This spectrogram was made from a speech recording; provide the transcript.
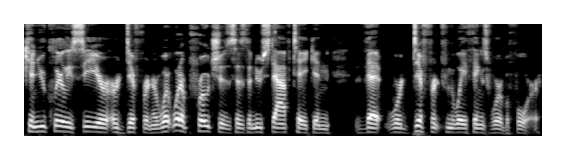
can you clearly see are, are different, or what what approaches has the new staff taken that were different from the way things were before?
